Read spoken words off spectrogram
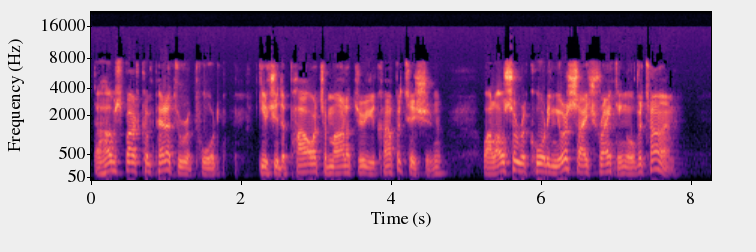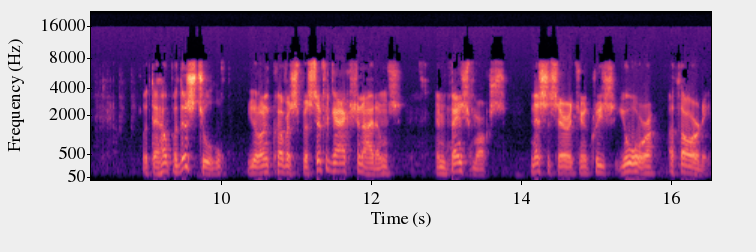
The HubSpot competitor report gives you the power to monitor your competition while also recording your site's ranking over time. With the help of this tool, you'll uncover specific action items and benchmarks necessary to increase your authority.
